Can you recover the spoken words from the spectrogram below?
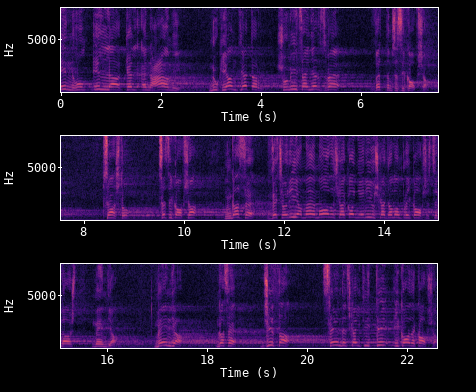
In hum illa kel enami, nuk janë tjetër shumica e njerëzve vetëm se si kafsha. Pse ashtu? Pse si kafsha? Nga se veqëria me e madhe shka e ka njeri ju shka e dalon prej kafshës cila është mendja. Mendja, ngase gjitha sendet çka i ki ti i ka dhe kafsha.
